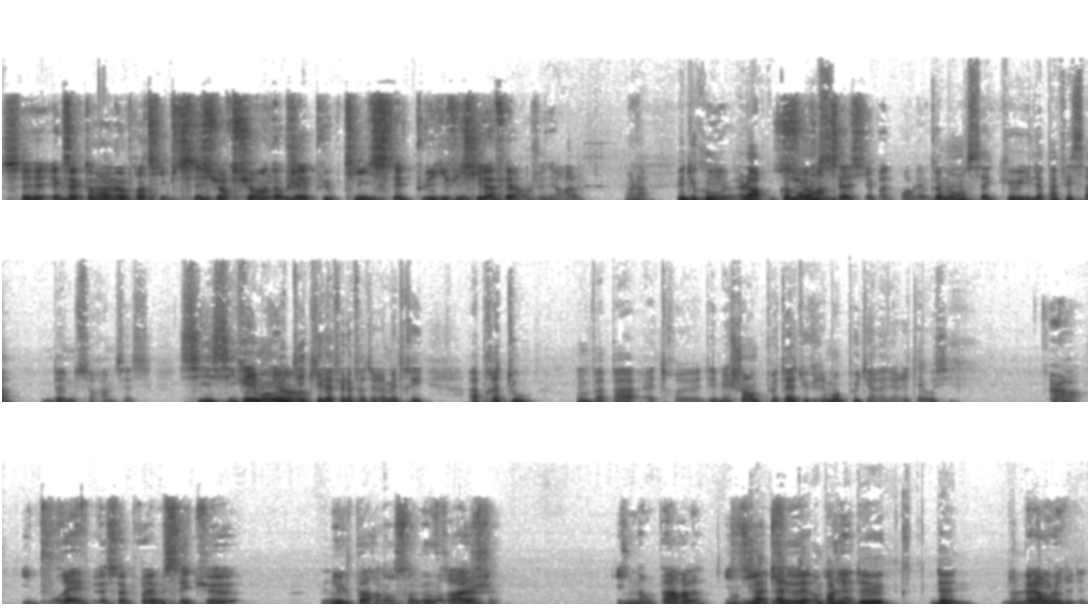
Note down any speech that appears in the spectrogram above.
C'est exactement le même principe. C'est sûr que sur un objet plus petit, c'est plus difficile à faire en général. Voilà. Mais du coup, Mais, euh, alors comment sur on, Ramsès, il n'y a pas de problème. comment on sait qu'il n'a pas fait ça, Don, sur Ramsès? Si, si Grimaud Eh bien- nous dit qu'il a fait la photogrammétrie, après tout, on ne va pas être euh, des méchants, peut-être que Grimaud peut dire la vérité aussi. Alors, il pourrait. Le seul problème, c'est que nulle part dans son ouvrage, il n'en parle. Il Donc dit là, que on parle de Dunn, dans le Alors livre oui, de Dunn.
